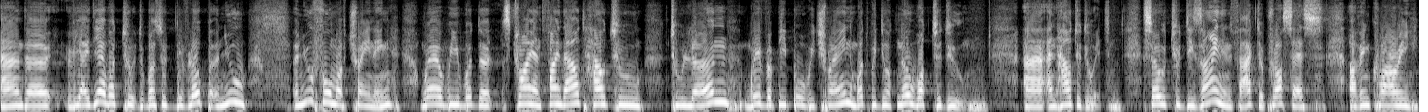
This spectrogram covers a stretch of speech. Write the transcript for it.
and the idea was to, was to develop a new a new form of training where we would try and find out how to, to learn with the people we train what we don't know what to do uh, and how to do it. So to design, in fact, a process of inquiry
